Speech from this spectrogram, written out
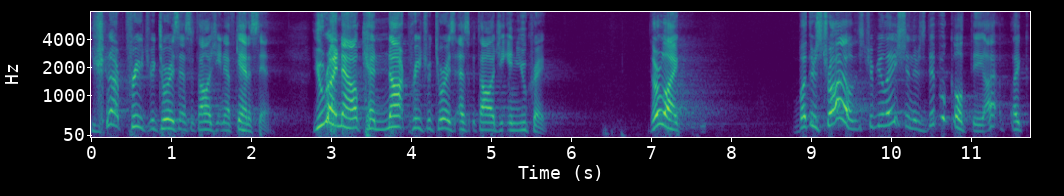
You cannot preach victorious eschatology in Afghanistan. You right now cannot preach victorious eschatology in Ukraine. They're like, but there's trial, there's tribulation, there's difficulty. I, like,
